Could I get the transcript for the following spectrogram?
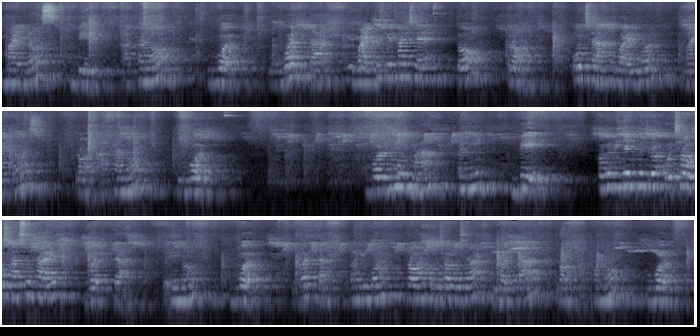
માઇનસ બે. આખાનો વર્ગ. વત્તા y2 કેટલા છે? તો ત્રણ. ઓછા y1 માઇનસ ત્રણ. આખાનો વર્ગ. વર્ગમૂળમાં અહીં બે. હવે વિદ્યાર્થી મિત્રો, ઓછા ઓછા શું થાય? વત્તા. તો એનો વર્ગ. વત્તા. અહીં પણ ત્રણ. ઓછા ઓછા વત્તા ત્રણ. આખાનો વર્ગ.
